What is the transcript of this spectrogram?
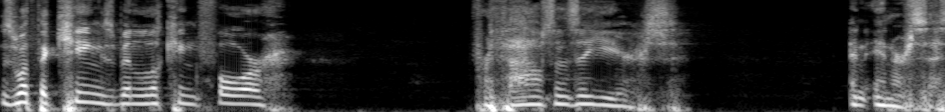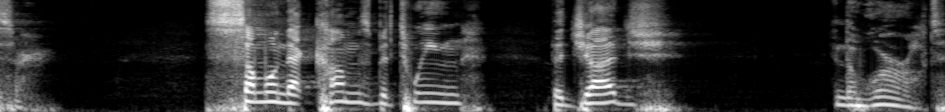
Is what the king's been looking for for thousands of years an intercessor. Someone that comes between the judge and the world.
